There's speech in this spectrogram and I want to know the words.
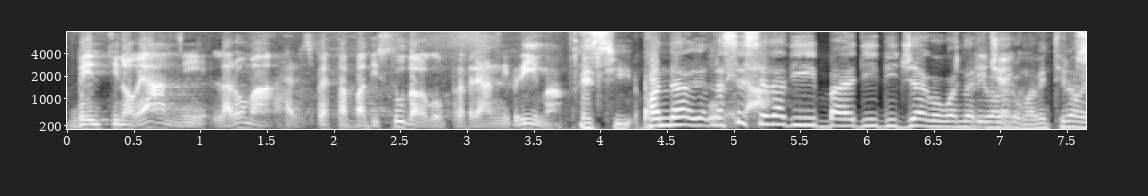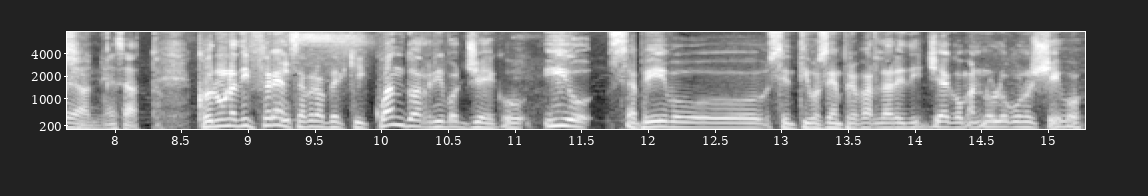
29 anni, la Roma eh, rispetto a Batistuta lo compra tre anni prima. Eh sì, quando, la stessa età di, di, di Geco quando arriva a Roma, 29 sì, anni. Esatto. Con una differenza e però perché quando arrivo Geco io sapevo, sentivo sempre parlare di Geco ma non lo conoscevo,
